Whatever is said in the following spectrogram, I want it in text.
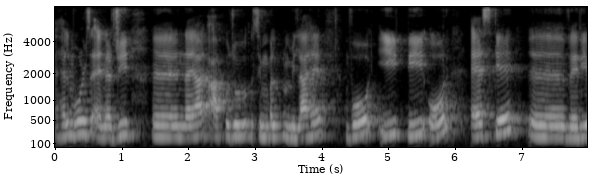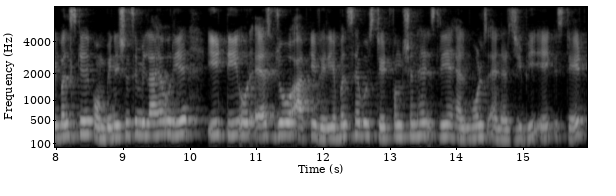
हेल्महोल्स एनर्जी नया आपको जो सिंबल मिला है वो ई टी और एस के वेरिएबल्स के कॉम्बिनेशन से मिला है और ये ई टी और एस जो आपके वेरिएबल्स है, वो स्टेट फ़ंक्शन है, इसलिए हेल्महोल्स एनर्जी भी एक स्टेट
